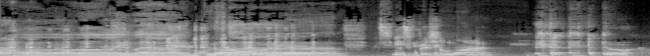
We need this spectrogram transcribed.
Oh, ahí va a empezar. Special one. No,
